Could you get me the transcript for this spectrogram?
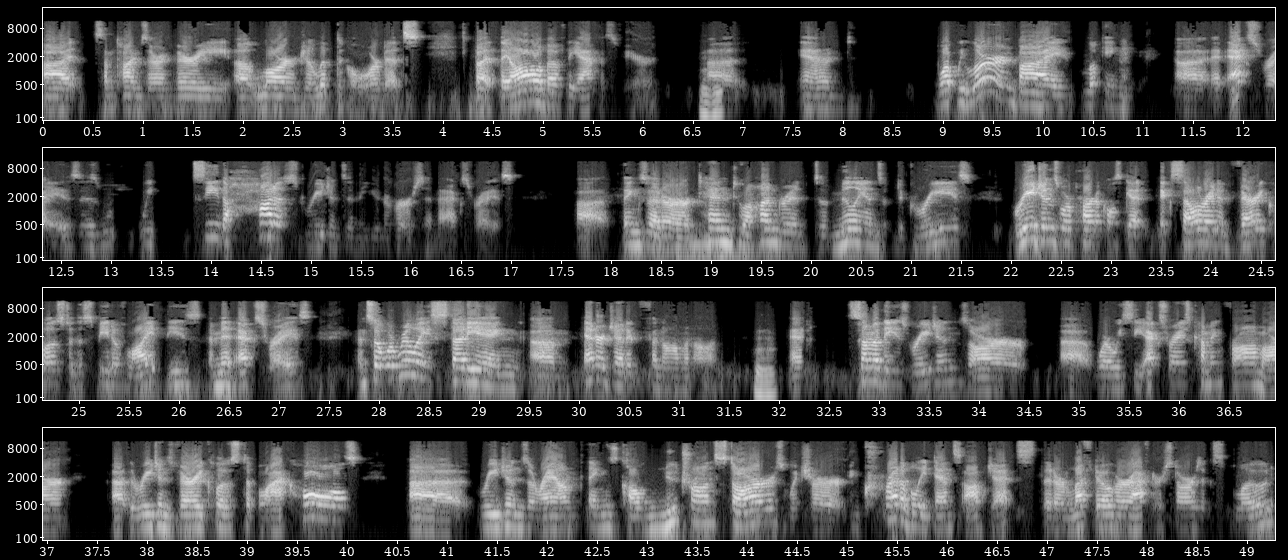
uh, sometimes they're in very uh, large elliptical orbits, but they're all above the atmosphere. Mhm. Uh, and what we learn by looking uh, at X rays is we see the hottest regions in the universe in the X rays. Uh, things that are 10 to 100 to millions of degrees, regions where particles get accelerated very close to the speed of light. These emit X rays. And so we're really studying um, energetic phenomenon. Mhm. And some of these regions are uh, where we see X rays coming from, are uh, the regions very close to black holes. Uh, regions around things called neutron stars, which are incredibly dense objects that are left over after stars explode.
